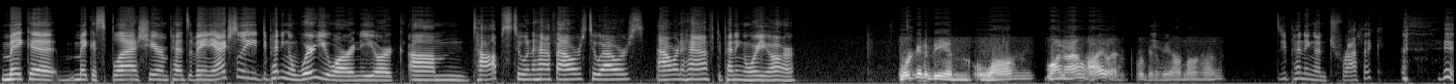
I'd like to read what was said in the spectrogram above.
make a make a splash here in Pennsylvania. Actually, depending on where you are in New York, um, tops two and a half hours, two hours, hour and a half, depending on where you are. We're going to be in Long Long Island. Island. We're going to Yeah. be on Long Island. Depending on traffic. uh, yeah,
